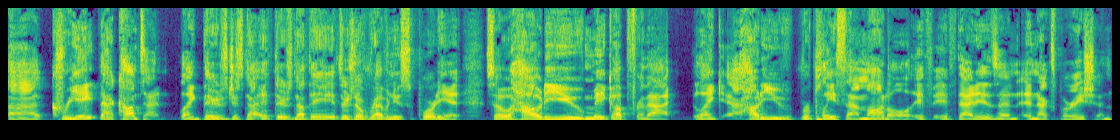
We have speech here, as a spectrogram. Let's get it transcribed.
uh, create that content. Like there's just not if there's nothing if there's no revenue supporting it. So how do you make up for that? Like how do you replace that model if if that is an, an exploration?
